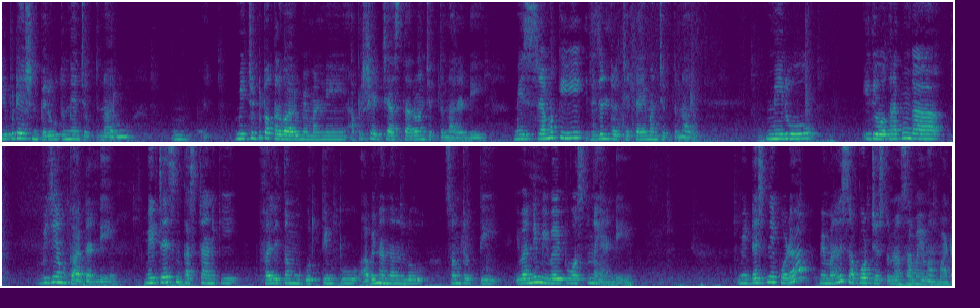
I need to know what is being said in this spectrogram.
రిప్యుటేషన్ పెరుగుతుంది అని చెప్తున్నారు. మీ చుట్టుపక్కల వారు మిమ్మల్ని అప్రిషియేట్ చేస్తారు అని చెప్తున్నారండి. మీ శ్రమకి రిజల్ట్ వచ్చే టైం అని చెప్తున్నారు. మీరు ఇది ఒక రకంగా విజయం కార్డ్ అండి మీరు చేసిన కష్టానికి ఫలితం గుర్తింపు అభినందనలు సంతృప్తి ఇవన్నీ మీ వైపు వస్తున్నాయండి. మీ డెస్టినీ కూడా మిమ్మల్ని సపోర్ట్ చేస్తున్న సమయం అన్నమాట.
